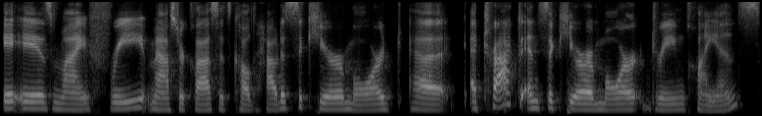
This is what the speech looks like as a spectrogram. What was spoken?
It is my free masterclass. It's called How to Secure More, uh, Attract and Secure More Dream Clients.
